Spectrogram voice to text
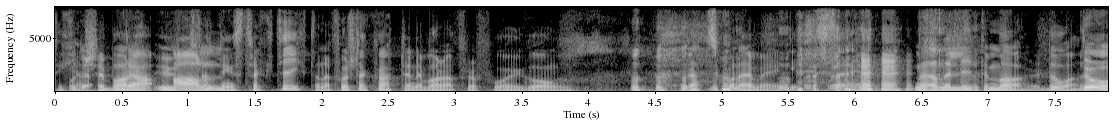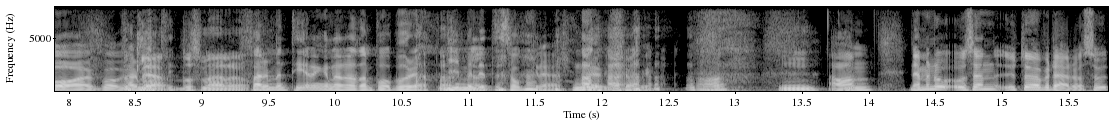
Det kanske det- är bara det en uttröttningstaktik. Den här första kvarten är bara för att få igång vätskorna i mig. När han är lite mör, då. Då går vi... Ferment- Kläm, Då smäller den. Fermenteringen har redan påbörjat. I med lite socker här. Nu kör vi. Ja. Mm. Ja. Mm. Nej, men och, och sen utöver det då, så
